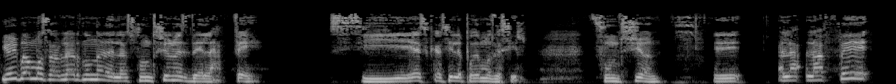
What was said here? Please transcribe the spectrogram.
y hoy vamos a hablar de una de las funciones de la fe. Si es que así le podemos decir. Función. Eh, la, la, fe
